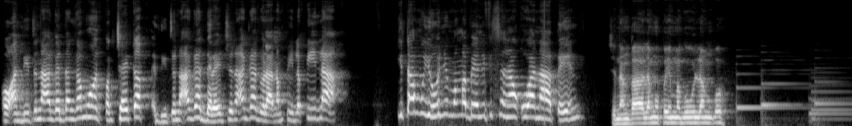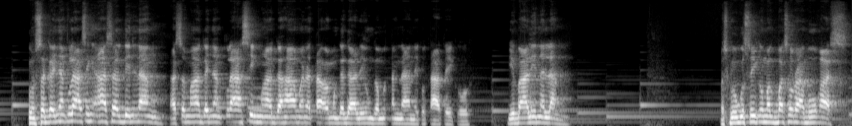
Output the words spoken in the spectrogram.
O, andito na agad ang gamot. Pag check-up, andito na agad, diretso na agad, wala nang pila-pila. Kita mo yun, yung mga benefits na nakukuha natin? Sinangkala mo pa yung magulang ko. Kung sa ganyang klaseng asal din lang, at sa mga ganyang klaseng mga gahaman na tao manggagaling yung gamot ng nanay ko, tatay ko, di bali na lang. Mas gugustuhin ko magbasura bukas.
